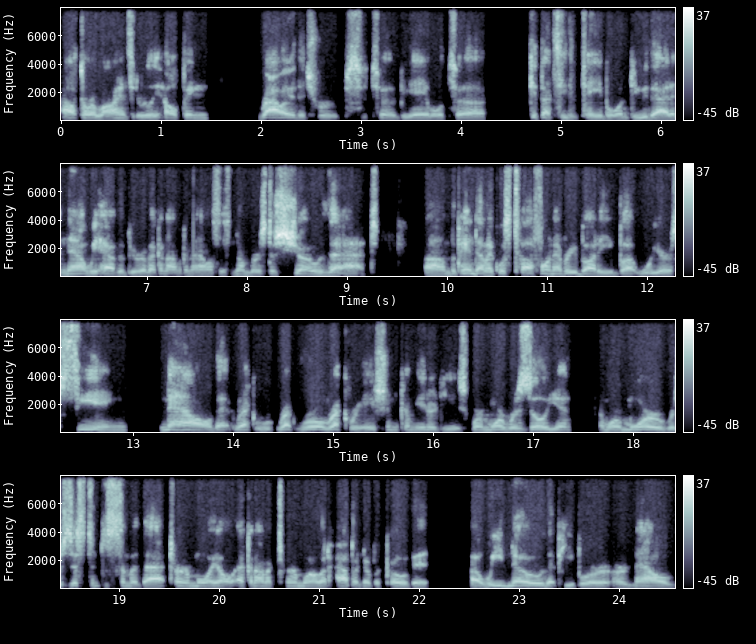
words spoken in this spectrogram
Outdoor Alliance, that are really helping rally the troops to be able to get that seat at the table and do that. And now we have the Bureau of Economic Analysis numbers to show that. Um, the pandemic was tough on everybody, but we are seeing now that rec- rec- rural recreation communities were more resilient and we're more resistant to some of that turmoil, economic turmoil that happened over COVID. Uh, we know that people are, are now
